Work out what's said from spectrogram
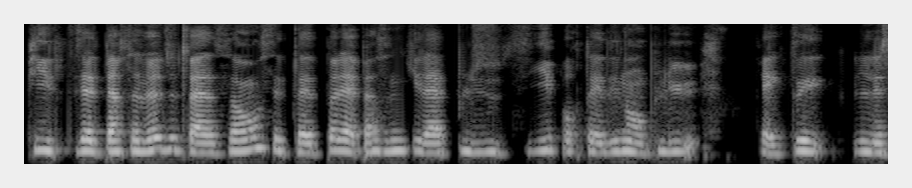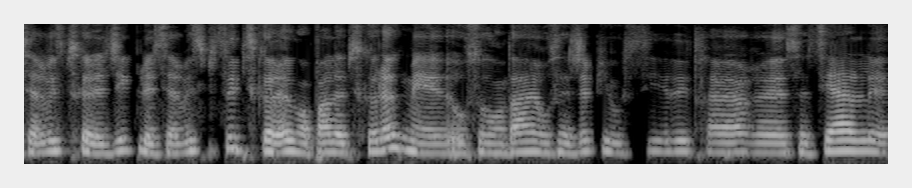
Puis cette personne-là, de toute façon, c'est peut-être pas la personne qui est la plus outillée pour t'aider non plus. Fait que, tu sais, le service psychologique, puis le service, tu sais, psychologue, on parle de psychologue, mais au secondaire, au cégep, il y a aussi des travailleurs euh, sociaux, euh,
